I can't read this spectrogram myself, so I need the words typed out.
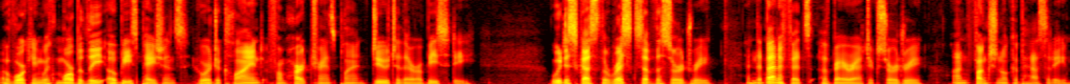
of working with morbidly obese patients who are declined from heart transplant due to their obesity. We discuss the risks of the surgery and the benefits of bariatric surgery on functional capacity.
